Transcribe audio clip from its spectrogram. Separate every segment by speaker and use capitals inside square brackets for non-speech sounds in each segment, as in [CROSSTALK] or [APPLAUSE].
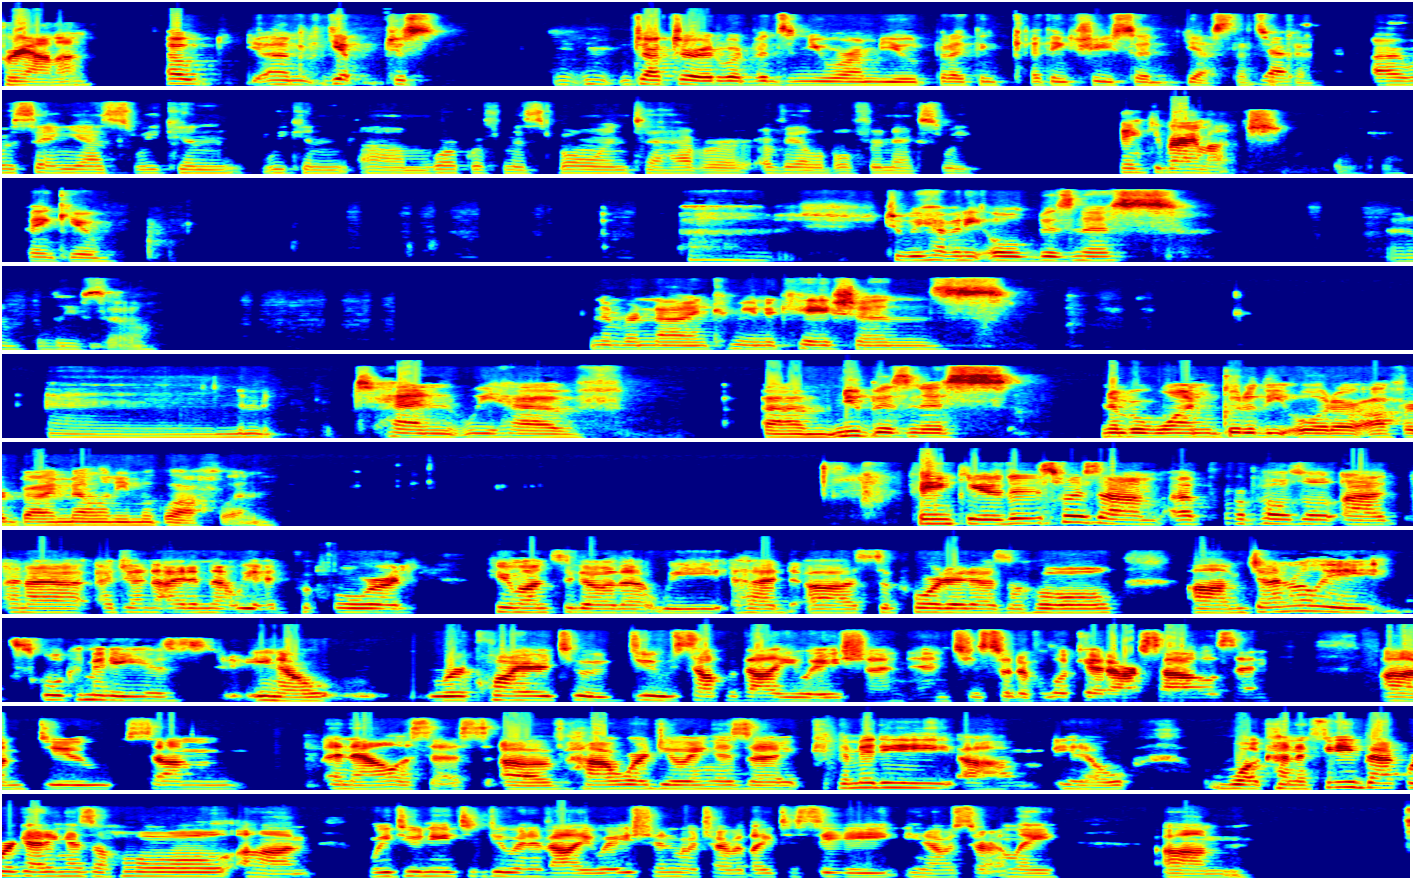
Speaker 1: Breanna.
Speaker 2: Oh, um, yep. Just Dr. Edouard-Vincent, you were on mute, but I think I think she said yes. That's
Speaker 3: Yes.
Speaker 2: okay.
Speaker 3: I was saying yes, we can we can um, work with Miss Bowen to have her available for next week.
Speaker 1: Thank you very much.
Speaker 2: Thank you. Uh, do we have any old business? I don't believe so. Number nine, communications. And number 10, we have um, new business. Number one, good of the order offered by Melanie McLaughlin.
Speaker 1: Thank you. This was um, a proposal, uh, an uh, agenda item that we had put forward a few months ago that we had uh, supported as a whole. Um, generally, school committee is, you know, required to do self-evaluation and to sort of look at ourselves and um, do some analysis of how we're doing as a committee. Um, you know, what kind of feedback we're getting as a whole. Um, we do need to do an evaluation, which I would like to see. You know, certainly um,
